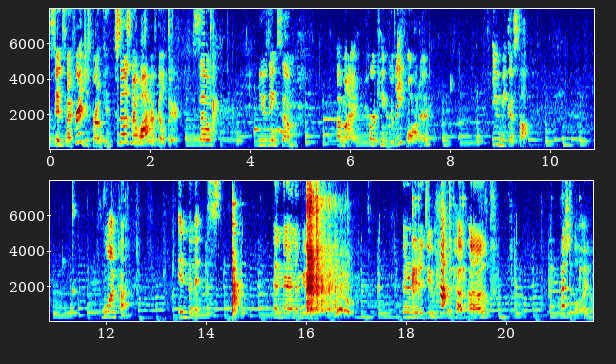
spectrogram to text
Since my fridge is broken, so is my water filter. So, using some of my hurricane relief water, you Mika, stop. One cup in the mix. And then I'm gonna, then I'm gonna do half a cup of vegetable oil.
